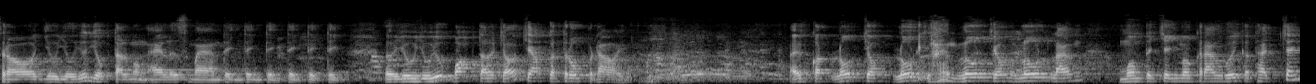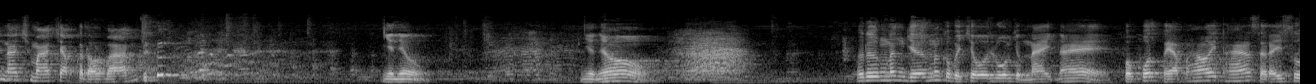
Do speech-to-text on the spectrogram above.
ស្រោចយូរយូរយកផ្តិលមកអែលើស្មានតិចតិចតិចតិចតិចតិចដល់យូរយូរបោះផ្តិលចោលចាប់ក៏ទ្រុបបដ ாய் ហើយគាត់លោតចុះលោតឡើងលោតចុះលោតឡើងមុំទៅចេញមកក្រៅរួចគាត់ថាចេញណាឆ្មាចាប់កដលបានញាតិញោម ញាតិញោមរឿងហ្នឹងយើងហ្នឹងក៏បញ្ចូលរួមចំណែកដែរពពុទ្ធប្រាប់ហើយថាសរិសួ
